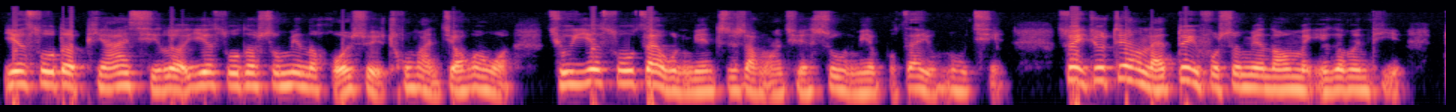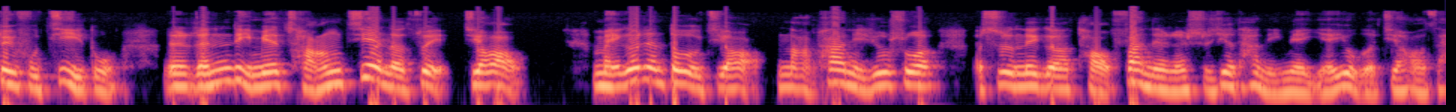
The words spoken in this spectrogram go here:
耶稣的平安喜乐耶稣的生命的活水充满浇灌我，求耶稣在我里面执掌王权，使我里面不再有怒气。所以就这样来对付生命当中每一个问题，对付嫉妒，呃，人里面常见的罪，骄傲，每个人都有骄傲，哪怕你就说是那个讨饭的人，实际他里面也有个骄傲在，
